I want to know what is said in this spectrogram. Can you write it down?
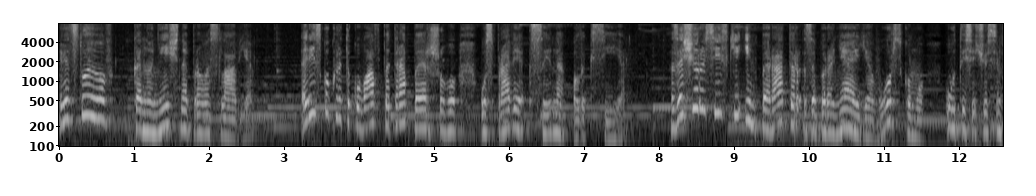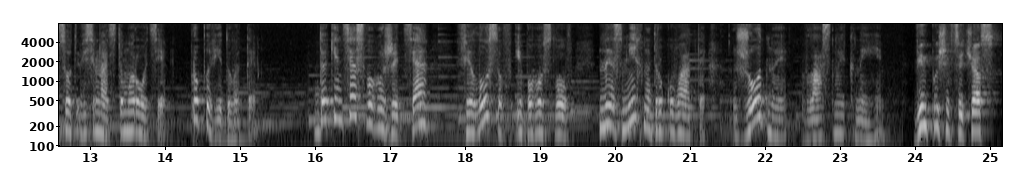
відстоював канонічне православ'я. Різко критикував Петра І у справі сина Олексія. За що російський імператор забороняє Яворському у 1718 році проповідувати. До кінця свого життя філософ і богослов не зміг надрукувати жодної власної книги. Він пише в цей час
